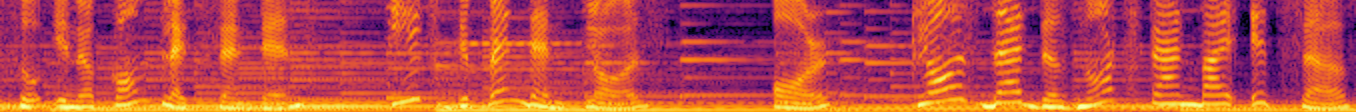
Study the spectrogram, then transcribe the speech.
So in a complex sentence, each dependent clause or clause that does not stand by itself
